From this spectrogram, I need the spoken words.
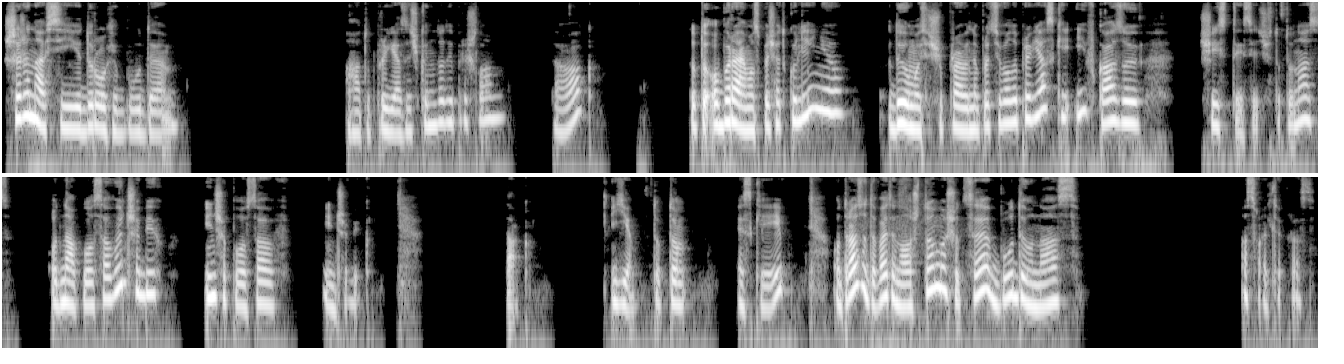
Ширина всієї дороги буде Ага, тут прив'язочка не туди прийшла. Так. Тобто обираємо спочатку лінію, дивимося, щоб правильно працювали прив'язки, і вказую 6000. Тобто у нас одна полоса в інший бік, інша полоса в інший бік. Так. Є. Тобто Escape. Одразу давайте налаштуємо, що це буде у нас асфальт якраз.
